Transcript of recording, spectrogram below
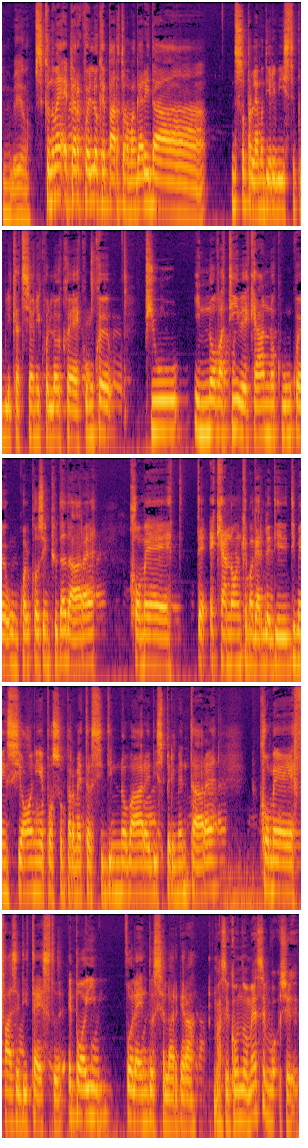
vero. Secondo me è per quello che partono magari da... Adesso parliamo di riviste, pubblicazioni, quello che è comunque più innovative, che hanno comunque un qualcosa in più da dare, come te, e che hanno anche magari le di- dimensioni e possono permettersi di innovare, di sperimentare come fase di test. E poi volendo si allargherà. Ma secondo me se vo- cioè,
